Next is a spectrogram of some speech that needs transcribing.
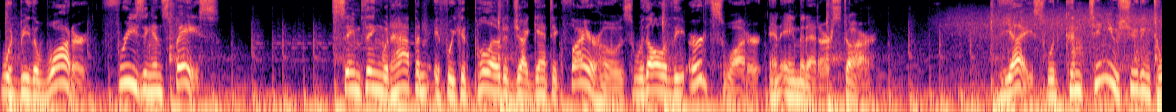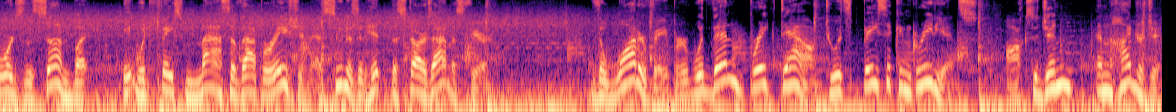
would be the water freezing in space. Same thing would happen if we could pull out a gigantic fire hose with all of the Earth's water and aim it at our star. The ice would continue shooting towards the sun, but it would face mass evaporation as soon as it hit the star's atmosphere. The water vapor would then break down to its basic ingredients, oxygen and hydrogen.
